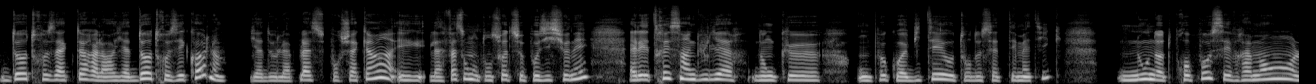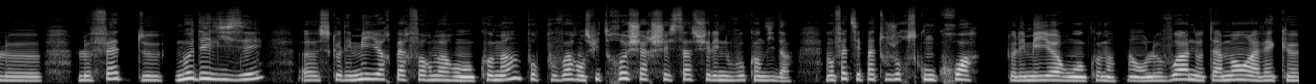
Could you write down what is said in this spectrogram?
D'autres acteurs. Alors, il y a d'autres écoles. Il y a de la place pour chacun et la façon dont on souhaite se positionner, elle est très singulière. Donc, euh, on peut cohabiter autour de cette thématique. Nous, notre propos, c'est vraiment le, le, fait de modéliser euh, ce que les meilleurs performeurs ont en commun pour pouvoir ensuite rechercher ça chez les nouveaux candidats. en fait, c'est pas toujours ce qu'on croit que les meilleurs ont en commun. Hein, on le voit notamment avec euh,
